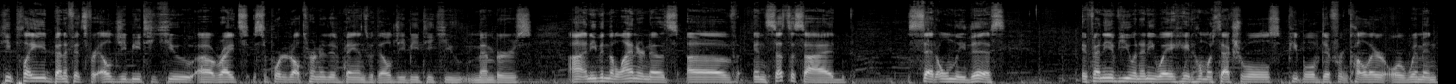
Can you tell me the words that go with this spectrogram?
He played benefits for LGBTQ uh, rights, supported alternative bands with LGBTQ members, uh, and even the liner notes of Incesticide said only this If any of you in any way hate homosexuals, people of different color, or women,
